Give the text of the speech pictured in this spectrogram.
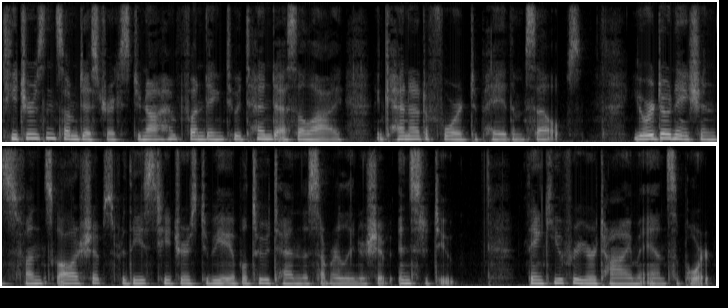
Teachers in some districts do not have funding to attend SLI and cannot afford to pay themselves. Your donations fund scholarships for these teachers to be able to attend the Summer Leadership Institute. Thank you for your time and support.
